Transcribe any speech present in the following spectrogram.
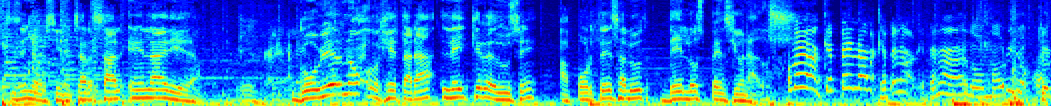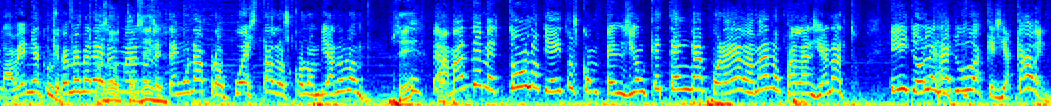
Sí, señor, sin echar sal en la herida. Gobierno objetará ley que reduce aporte de salud de los pensionados. Hombre, qué pena, qué pena, qué pena, don Mauricio, con la venia que usted me merece, pasó, hermano, le tengo una propuesta a los colombianos, ¿no? ¿Sí? Vea, mándeme todos los viejitos con pensión que tengan por ahí a la mano para el ancianato. Y yo les ayudo a que se acaben.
